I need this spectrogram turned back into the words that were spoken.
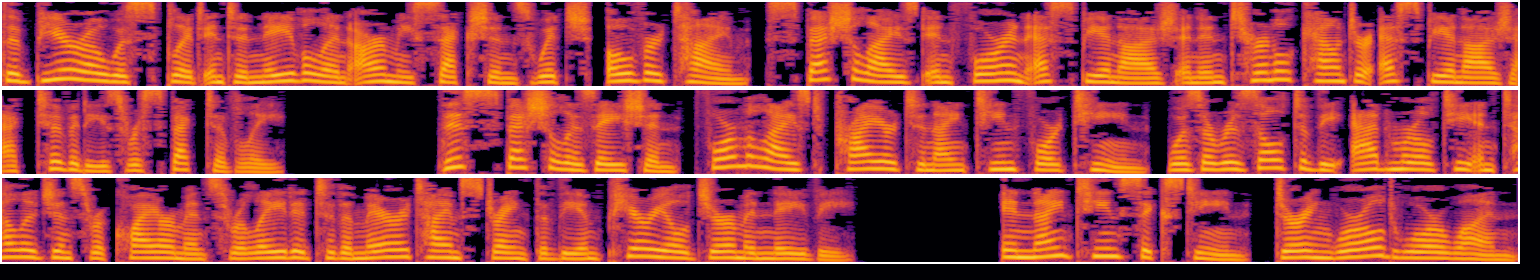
The Bureau was split into naval and army sections which, over time, specialized in foreign espionage and internal counter-espionage activities respectively. This specialization, formalized prior to 1914, was a result of the Admiralty intelligence requirements related to the maritime strength of the Imperial German Navy. In 1916, during World War I,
